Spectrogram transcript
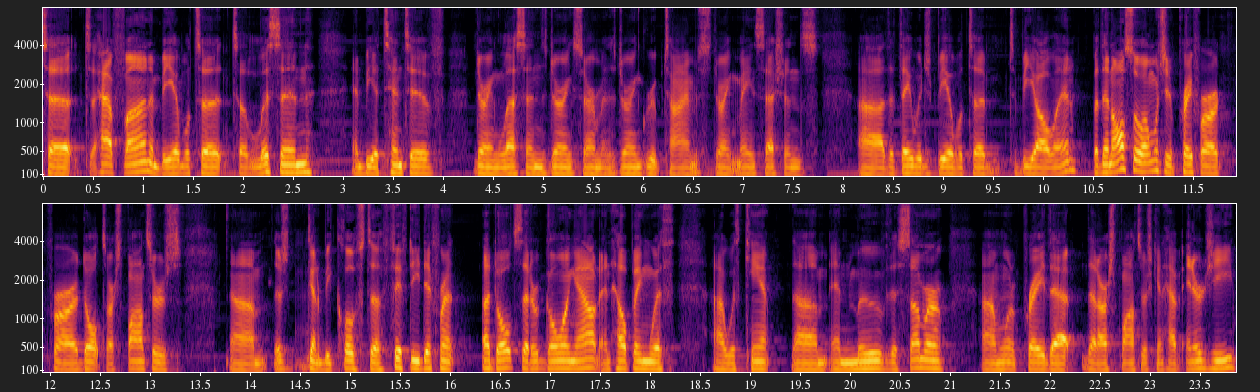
to, to have fun and be able to, to listen and be attentive during lessons, during sermons, during group times, during main sessions, uh, that they would just be able to, to be all in. But then also, I want you to pray for our, for our adults, our sponsors. Um, there's going to be close to 50 different adults that are going out and helping with uh, with camp um, and move this summer. Um, I want to pray that that our sponsors can have energy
